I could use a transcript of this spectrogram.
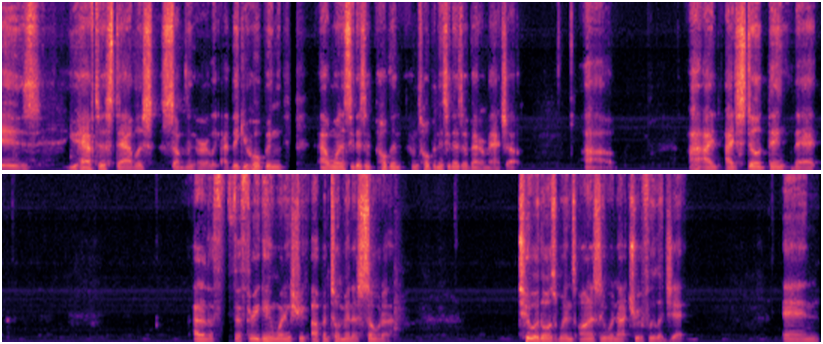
is you have to establish something early. I think you're hoping. I want to see a hoping. I'm hoping to see there's a better matchup. Uh, I I still think that out of the, the three game winning streak up until Minnesota, two of those wins honestly were not truthfully legit. And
